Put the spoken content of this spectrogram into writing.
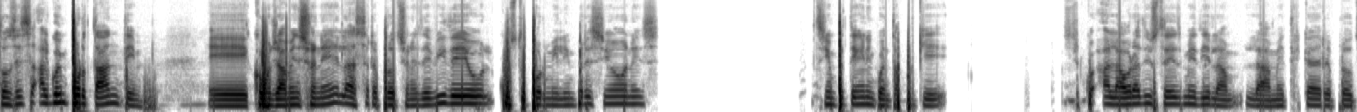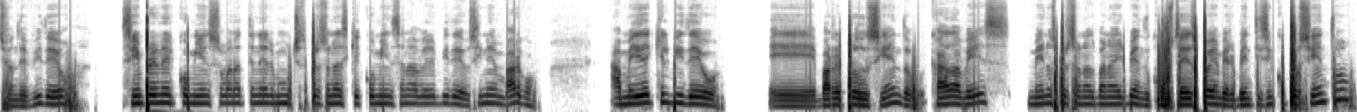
Entonces, algo importante, eh, como ya mencioné, las reproducciones de video, el costo por mil impresiones, siempre tengan en cuenta porque a la hora de ustedes medir la, la métrica de reproducción de video, siempre en el comienzo van a tener muchas personas que comienzan a ver el video. Sin embargo, a medida que el video eh, va reproduciendo, cada vez menos personas van a ir viendo. Como ustedes pueden ver, 25%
